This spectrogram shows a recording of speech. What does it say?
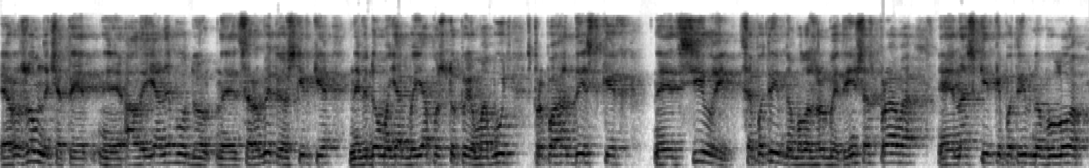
розумничати, е, але я не буду е, це робити, оскільки невідомо, як би я поступив. Мабуть, з пропагандистських е, цілей це потрібно було зробити. Інша справа, наскільки потрібно було.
